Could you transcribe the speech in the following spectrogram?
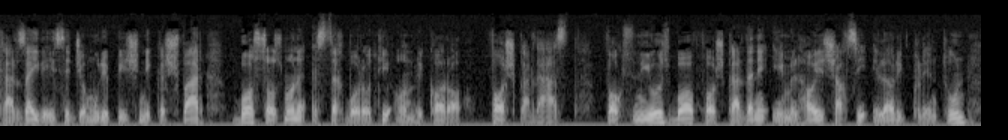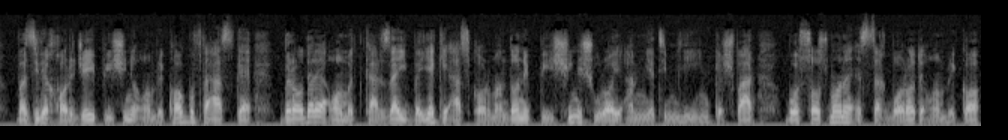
کرزی رئیس جمهور پیشین کشور با سازمان استخباراتی آمریکا را فاش کرده است. فاکس نیوز با فاش کردن ایمیل های شخصی هیلاری کلینتون وزیر خارجه پیشین آمریکا گفته است که برادر حامد کرزی و یکی از کارمندان پیشین شورای امنیت ملی این کشور با سازمان استخبارات آمریکا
